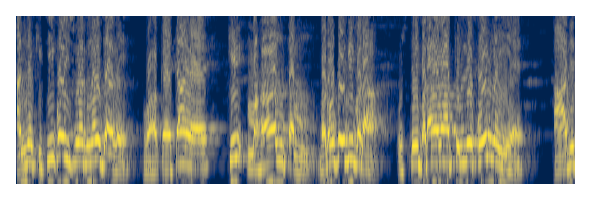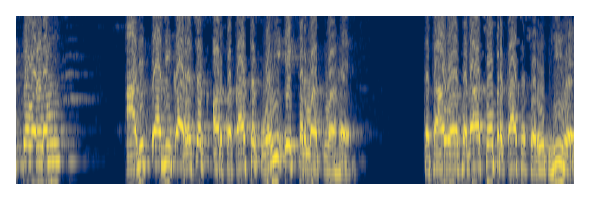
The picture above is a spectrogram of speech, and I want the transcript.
अन्य किसी को ईश्वर न जाने। वह कैसा है कि महानतम, बड़ों से भी बड़ा, उससे बड़ा हुआ तुल्य कोई नहीं है। आदित्य वर्णम, आदित्यादि का रचक और प्रकाशक वही एक परमात्मा है। तथा वह सदा स्व प्रकाश स्वरूप ही है।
